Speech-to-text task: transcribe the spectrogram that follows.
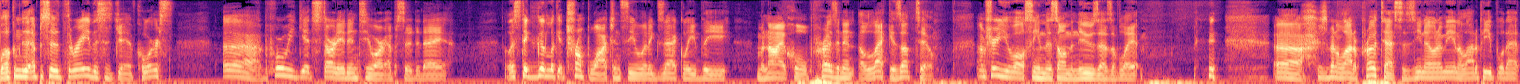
Welcome to episode 3. This is Jay, of course. Uh, before we get started into our episode today, let's take a good look at Trump Watch and see what exactly the maniacal president elect is up to. I'm sure you've all seen this on the news as of late. uh, there's been a lot of protests, you know what I mean? A lot of people that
